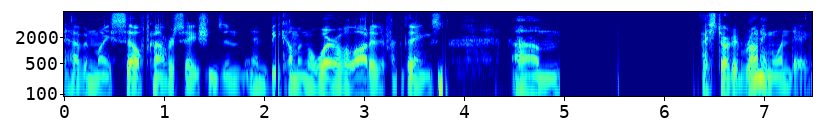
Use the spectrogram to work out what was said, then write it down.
having my self conversations and, and becoming aware of a lot of different things, um, I started running one day.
